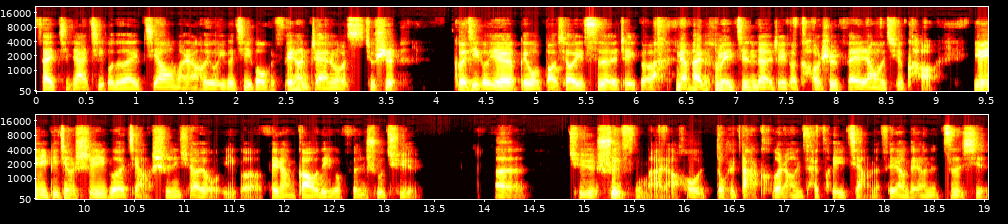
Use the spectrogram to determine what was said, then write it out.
在几家机构都在教嘛，然后有一个机构会非常 generous，就是隔几个月给我报销一次这个 两百多美金的这个考试费，让我去考。因为你毕竟是一个讲师，你需要有一个非常高的一个分数去，呃，去说服嘛。然后都是大课，然后你才可以讲的非常非常的自信。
